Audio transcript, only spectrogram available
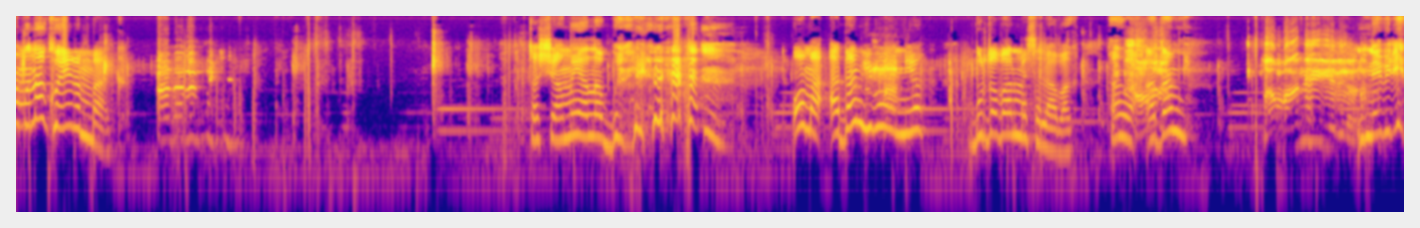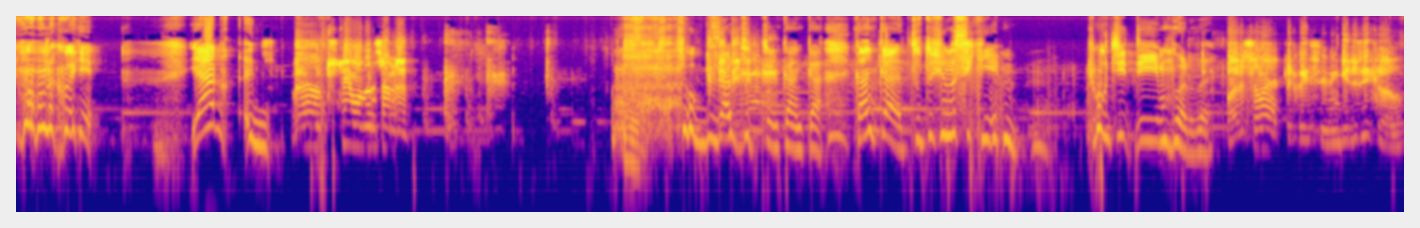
amına koyarım bak. Ananı sikeyim. Taşağımı yala. Oğlum bak, adam gibi oynuyor. Burada var mesela bak. Kanka adam Lan bana niye geliyor? ne bileyim Amına koyayım. Ya e, Ben tutayım onları sen de. çok güzel tuttun kanka. Kanka tutuşunu sikeyim. Çok ciddiyim bu arada. Bari sana hayatta kaysaydın. Gerizekalı.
